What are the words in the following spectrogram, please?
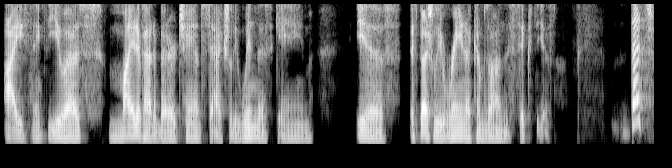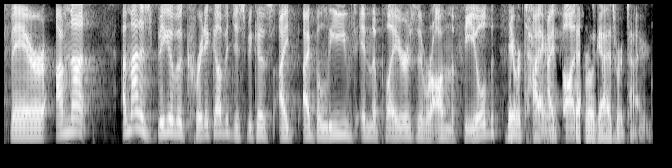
I think the U.S. might have had a better chance to actually win this game if, especially Reyna comes on the 60th. That's fair. I'm not. I'm not as big of a critic of it just because I, I believed in the players that were on the field. They were tired. I, I thought several guys were tired.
